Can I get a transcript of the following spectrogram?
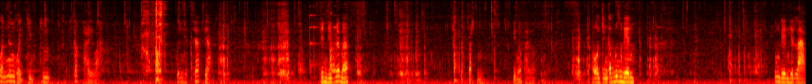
วันหนึงข่อยกินคือกับไผ่วะเปิ้นเฮ็ดแซ่บแซ่บกินดิบได้ไหมไปจับกินกับไผ่วะโอกินกับลุงเด่นลุงเด่นเฮ็ดลาบ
